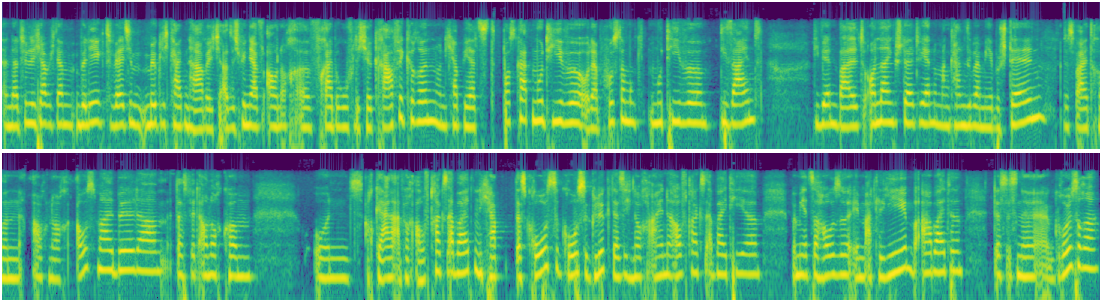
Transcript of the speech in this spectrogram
äh, Natürlich habe ich dann überlegt, welche Möglichkeiten habe ich. Also ich bin ja auch noch äh, freiberufliche Grafikerin und ich habe jetzt Postkartenmotive oder Postermotive designt die werden bald online gestellt werden und man kann sie bei mir bestellen. Des Weiteren auch noch Ausmalbilder, das wird auch noch kommen. Und auch gerne einfach Auftragsarbeiten. Ich habe das große, große Glück, dass ich noch eine Auftragsarbeit hier bei mir zu Hause im Atelier bearbeite. Das ist eine größere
